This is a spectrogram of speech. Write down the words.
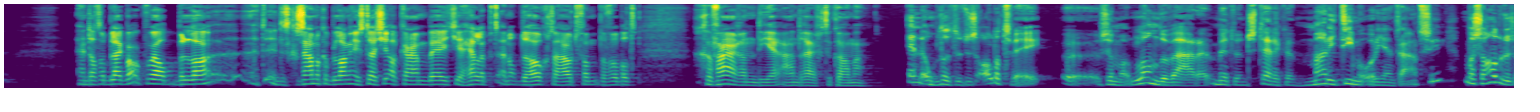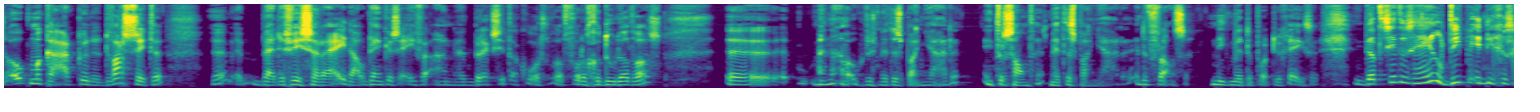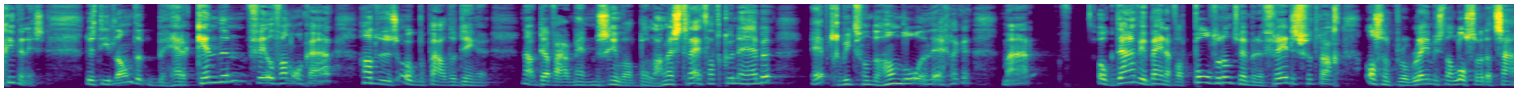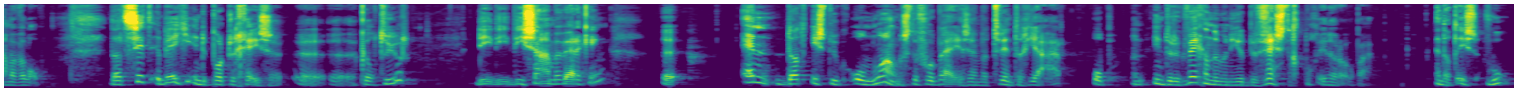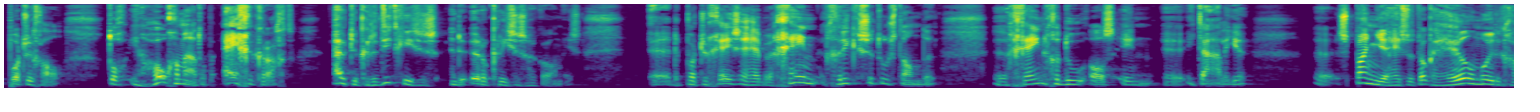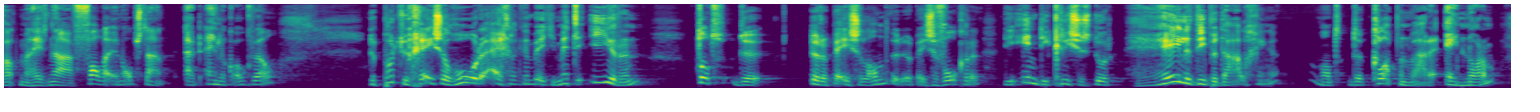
En dat er blijkbaar ook wel belang, het, in het gezamenlijke belang is dat je elkaar een beetje helpt en op de hoogte houdt van bijvoorbeeld gevaren die er aandreigen te komen. En omdat het dus alle twee eh, zeg maar, landen waren met een sterke maritieme oriëntatie. Maar ze hadden dus ook elkaar kunnen dwarszitten eh, bij de visserij. Nou, denk eens even aan het Brexit-akkoord, wat voor een gedoe dat was. Eh, met name ook dus met de Spanjaarden. Interessant hè, met de Spanjaarden en de Fransen. Niet met de Portugezen. Dat zit dus heel diep in die geschiedenis. Dus die landen herkenden veel van elkaar. Hadden dus ook bepaalde dingen. Nou, daar waar men misschien wel belangenstrijd had kunnen hebben. Op het gebied van de handel en dergelijke. Maar ook daar weer bijna wat polderend. We hebben een vredesverdrag. Als er een probleem is, dan lossen we dat samen wel op. Dat zit een beetje in de Portugese eh, eh, cultuur. Die, die, die samenwerking. Uh, en dat is natuurlijk onlangs, de voorbije zeg maar 20 jaar, op een indrukwekkende manier bevestigd nog in Europa. En dat is hoe Portugal toch in hoge mate op eigen kracht uit de kredietcrisis en de eurocrisis gekomen is. Uh, de Portugezen hebben geen Griekse toestanden, uh, geen gedoe als in Italië. Spanje heeft het ook heel moeilijk gehad, maar heeft na vallen en opstaan uiteindelijk ook wel. De Portugezen horen eigenlijk een beetje met de Ieren tot de Europese landen, de Europese volkeren, die in die crisis door hele diepe dalen gingen. Want de klappen waren enorm.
